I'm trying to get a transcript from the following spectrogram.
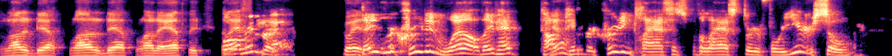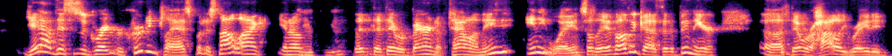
A lot of depth, a lot of depth, a lot of athletes. Well, remember, go ahead. They've recruited well. They've had top yeah. ten recruiting classes for the last three or four years. So, yeah, this is a great recruiting class, but it's not like you know mm-hmm. that, that, they were barren of talent any, anyway. And so they have other guys that have been here uh, that were highly rated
